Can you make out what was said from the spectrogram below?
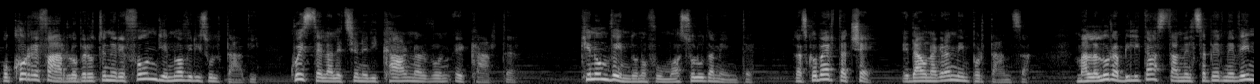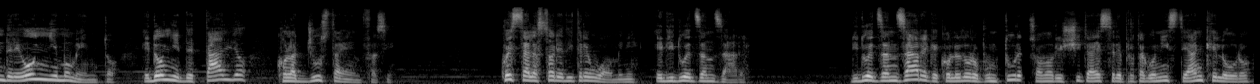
Occorre farlo per ottenere fondi e nuovi risultati. Questa è la lezione di Carnarvon e Carter, che non vendono fumo assolutamente. La scoperta c'è ed ha una grande importanza, ma la loro abilità sta nel saperne vendere ogni momento ed ogni dettaglio con la giusta enfasi. Questa è la storia di tre uomini e di due zanzare. Di due zanzare che con le loro punture sono riuscite a essere protagoniste anche loro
